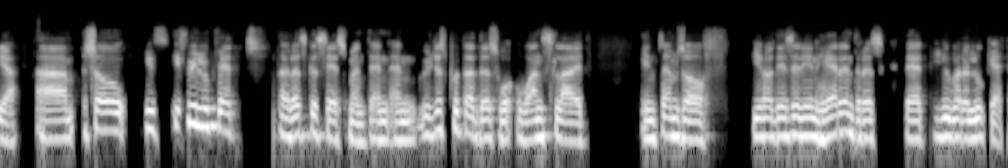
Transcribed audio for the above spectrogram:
Yeah. Um, so if if we look at the risk assessment, and and we just put out this one slide in terms of you know, there's an inherent risk that you got to look at,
